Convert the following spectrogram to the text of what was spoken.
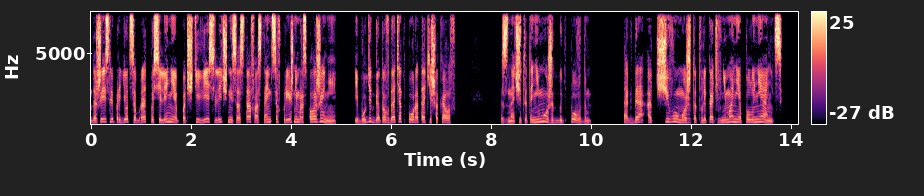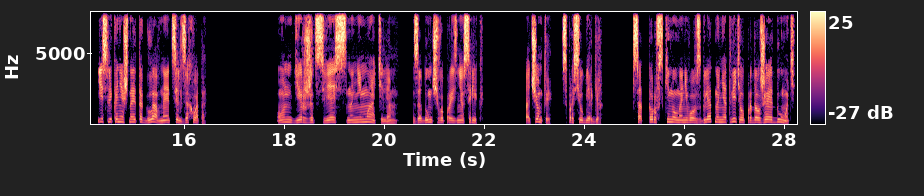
Даже если придется брать поселение, почти весь личный состав останется в прежнем расположении и будет готов дать отпор атаке шакалов. Значит, это не может быть поводом. Тогда от чего может отвлекать внимание полунианец, если, конечно, это главная цель захвата? Он держит связь с нанимателем, задумчиво произнес Рик. О чем ты? спросил Бергер. Саттор вскинул на него взгляд, но не ответил, продолжая думать.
